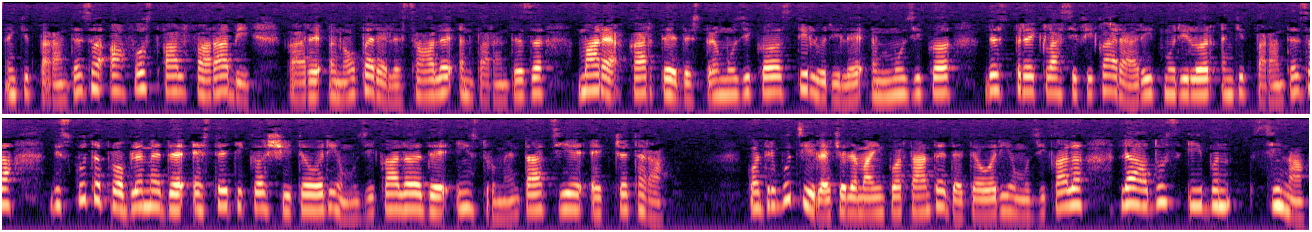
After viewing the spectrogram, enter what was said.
închid paranteză, a fost Al-Farabi, care în operele sale, în paranteză, marea carte despre muzică, stilurile în muzică, despre clasificarea ritmurilor, închid paranteza, discută probleme de estetică și teorie muzicală, de instrumentație, etc. Contribuțiile cele mai importante de teorie muzicală le-a adus Ibn Sina,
